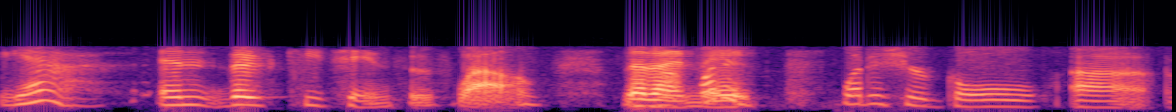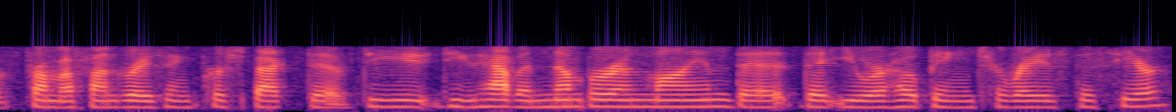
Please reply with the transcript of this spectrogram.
yeah and there's keychains as well that I made what is your goal uh, from a fundraising perspective? Do you do you have a number in mind that that you are hoping to raise this year?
